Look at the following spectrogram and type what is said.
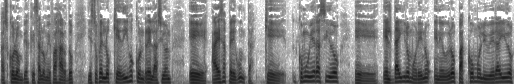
As Colombia, que es Salomé Fajardo, y esto fue lo que dijo con relación eh, a esa pregunta, que cómo hubiera sido eh, el Dairo Moreno en Europa, cómo le hubiera ido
